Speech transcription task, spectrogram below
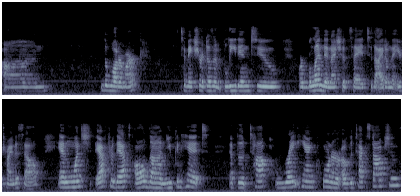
on the watermark to make sure it doesn't bleed into or blend in, I should say, to the item that you're trying to sell. And once after that's all done, you can hit at the top right hand corner of the text options,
